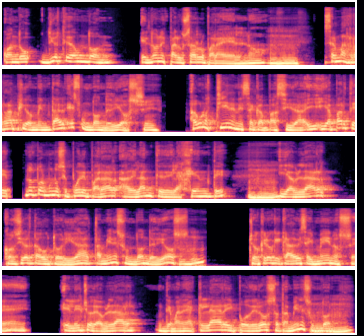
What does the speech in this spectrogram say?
cuando Dios te da un don, el don es para usarlo para Él, ¿no? Ser más rápido mental es un don de Dios. Sí. Algunos tienen esa capacidad y, aparte, no todo el mundo se puede parar adelante de la gente y hablar con cierta autoridad, también es un don de Dios. Yo creo que cada vez hay menos. ¿eh? El hecho de hablar de manera clara y poderosa también es un don.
